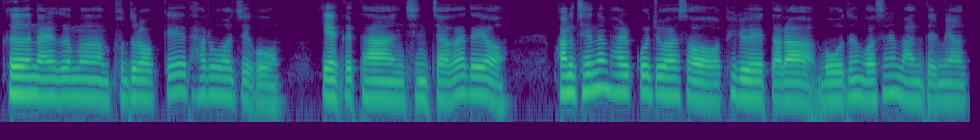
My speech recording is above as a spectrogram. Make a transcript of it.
그 낡음은 부드럽게 다루어지고 깨끗한 진짜가 되어 광채는 밝고 좋아서 필요에 따라 모든 것을 만들면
